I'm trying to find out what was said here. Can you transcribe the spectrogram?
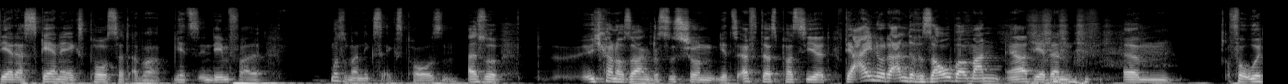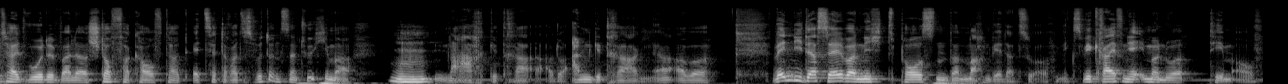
der das gerne exposed hat, aber jetzt in dem Fall muss man nichts exposen. Also ich kann auch sagen, das ist schon jetzt öfters passiert. Der ein oder andere Saubermann, ja, der dann ähm, verurteilt wurde, weil er Stoff verkauft hat, etc. Das wird uns natürlich immer mhm. nachgetragen oder angetragen, ja, aber wenn die das selber nicht posten, dann machen wir dazu auch nichts. Wir greifen ja immer nur Themen auf.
